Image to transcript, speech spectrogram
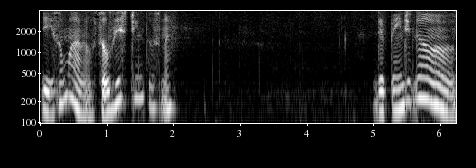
Isso, mano. São os instintos, né? Depende do.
